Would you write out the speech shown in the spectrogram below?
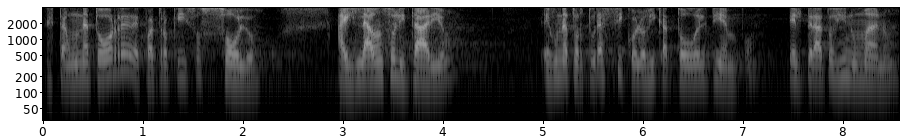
Está en una torre de cuatro pisos solo, aislado en solitario. Es una tortura psicológica todo el tiempo. El trato es inhumano.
